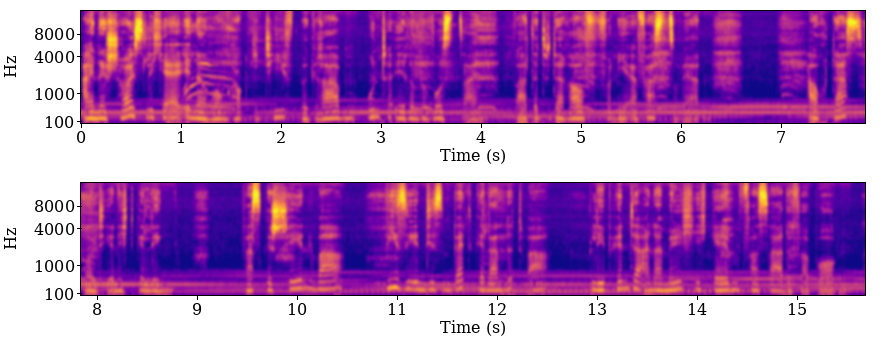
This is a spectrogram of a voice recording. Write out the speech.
Eine scheußliche Erinnerung hockte tief begraben unter ihrem Bewusstsein, wartete darauf, von ihr erfasst zu werden. Auch das wollte ihr nicht gelingen. Was geschehen war, wie sie in diesem Bett gelandet war, blieb hinter einer milchig-gelben Fassade verborgen.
